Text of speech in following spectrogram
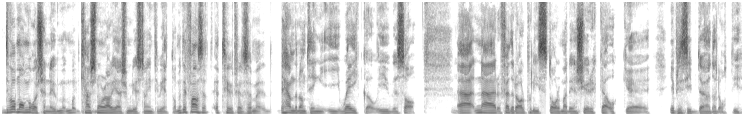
det var många år sedan nu, kanske några av er som lyssnar inte vet om, men det fanns ett, ett tillfälle som, det hände någonting i Waco i USA. Eh, när federal polis stormade en kyrka och eh, i princip dödade 80,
